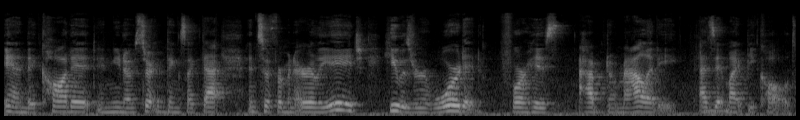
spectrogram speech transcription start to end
and they caught it and you know certain things like that. And so from an early age he was rewarded for his abnormality as it mm. might be called.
